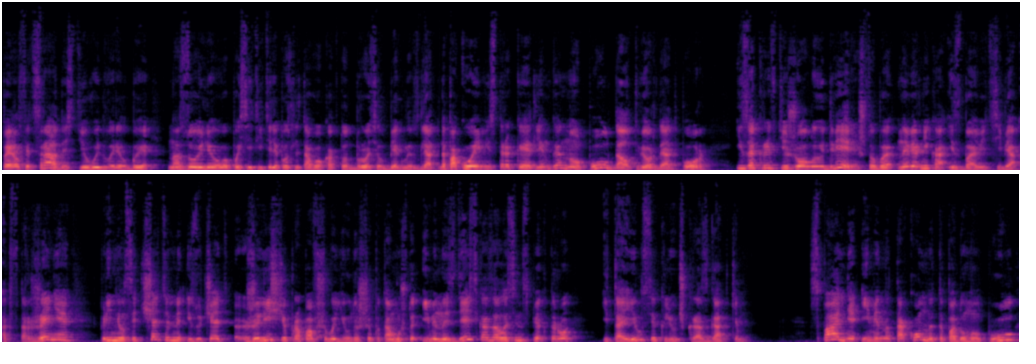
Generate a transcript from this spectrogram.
Пелфит с радостью выдворил бы назойливого посетителя после того, как тот бросил беглый взгляд на покое мистера Кэтлинга, но Пул дал твердый отпор и, закрыв тяжелую дверь, чтобы наверняка избавить себя от вторжения, принялся тщательно изучать жилище пропавшего юноши, потому что именно здесь, казалось инспектору, и таился ключ к разгадке. Спальня именно та комната, подумал Пул,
